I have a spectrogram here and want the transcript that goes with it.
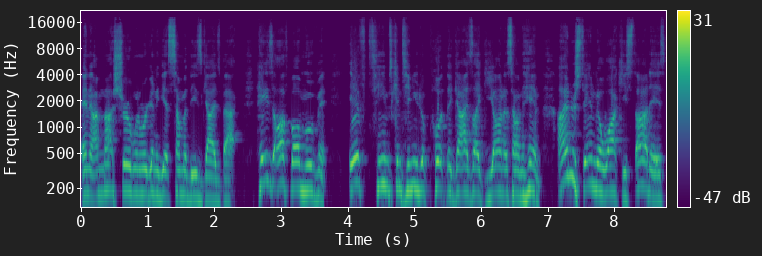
and I'm not sure when we're going to get some of these guys back. Hayes off ball movement if teams continue to put the guys like Giannis on him. I understand Milwaukee's thought is,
